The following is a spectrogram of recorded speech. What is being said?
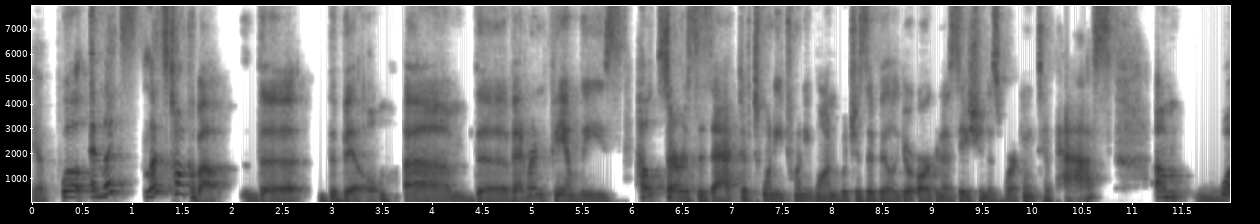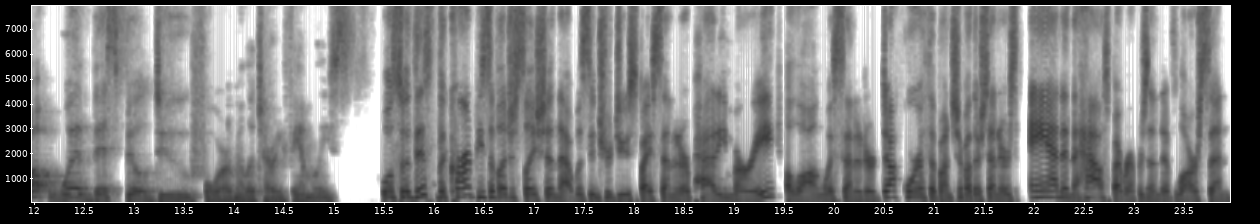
Yep. Well, and let's let's talk about the the bill, um, the Veteran Families Health Services Act of 2021, which is a bill your organization is working to pass. Um, what would this bill do for military families? Well, so this, the current piece of legislation that was introduced by Senator Patty Murray, along with Senator Duckworth, a bunch of other senators, and in the House by Representative Larsen.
